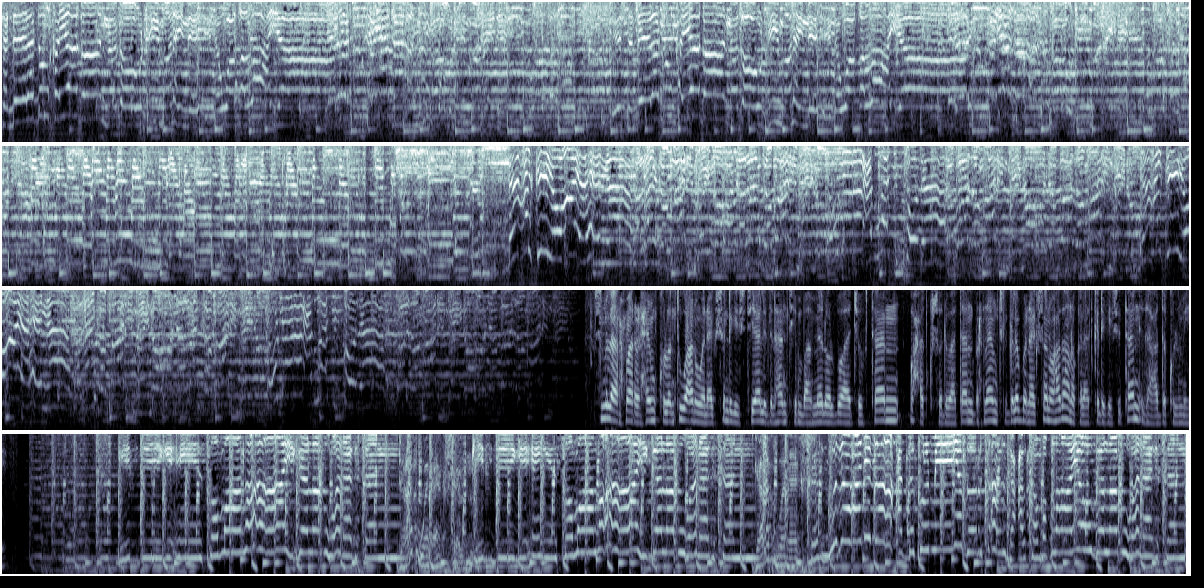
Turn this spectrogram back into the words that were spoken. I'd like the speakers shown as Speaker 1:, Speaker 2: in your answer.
Speaker 1: dheeradh bismillahi raxmaan raxiim kulanti wacan wanaagsan dhegeystayaal idilhaantiin baa meel walba aad joogtaan. Waxaad ku soo dhawaataan barnaamijka galab wanaagsan oo hadahan oo kale aad ka dhagaysataan idaacadda kulmiye
Speaker 2: gudahan idaacadda kulmiye goortaan gacalka maqlaayo galab wanaagsan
